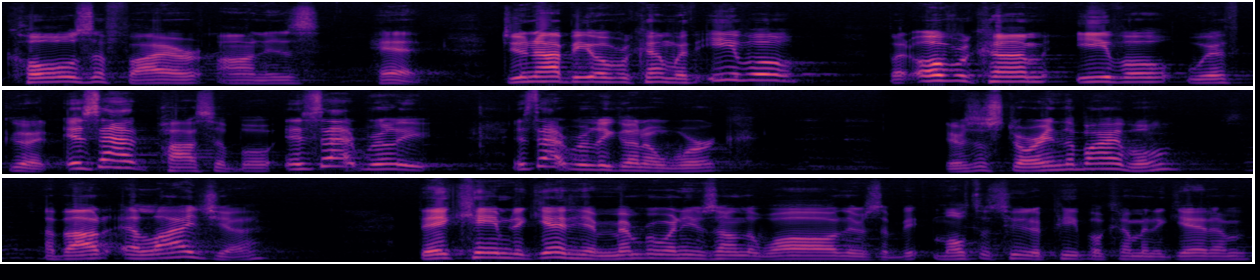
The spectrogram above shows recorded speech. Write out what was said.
coals of fire on his head. Do not be overcome with evil, but overcome evil with good. Is that possible? Is that really is that really going to work? There's a story in the Bible about Elijah. They came to get him. Remember when he was on the wall? There's a multitude of people coming to get him,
